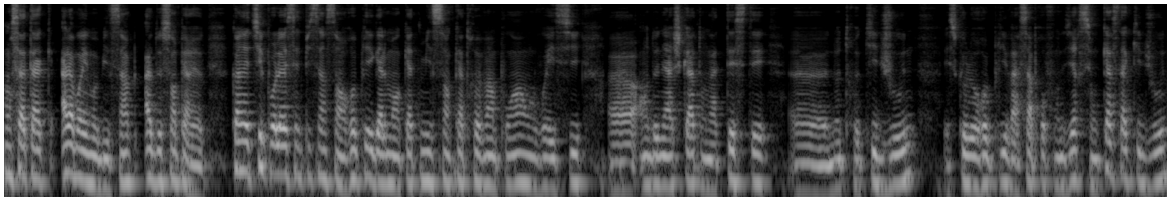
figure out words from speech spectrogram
on s'attaque à la moyenne mobile simple à 200 périodes. Qu'en est-il pour le S&P 500 Repli également 4180 points. On le voit ici euh, en données H4. On a testé euh, notre Kijun. Est-ce que le repli va s'approfondir? Si on casse la Kijun,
